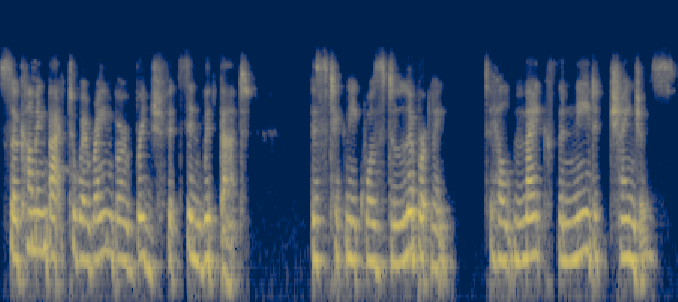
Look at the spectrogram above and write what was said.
So, coming back to where Rainbow Bridge fits in with that, this technique was deliberately to help make the needed changes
